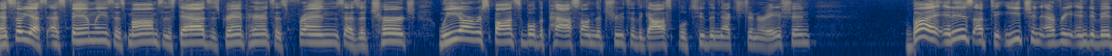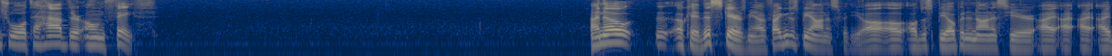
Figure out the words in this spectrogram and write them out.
And so, yes, as families, as moms, as dads, as grandparents, as friends, as a church, we are responsible to pass on the truth of the gospel to the next generation. But it is up to each and every individual to have their own faith. I know, uh, okay, this scares me. If I can just be honest with you, I'll, I'll just be open and honest here. I, I, I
